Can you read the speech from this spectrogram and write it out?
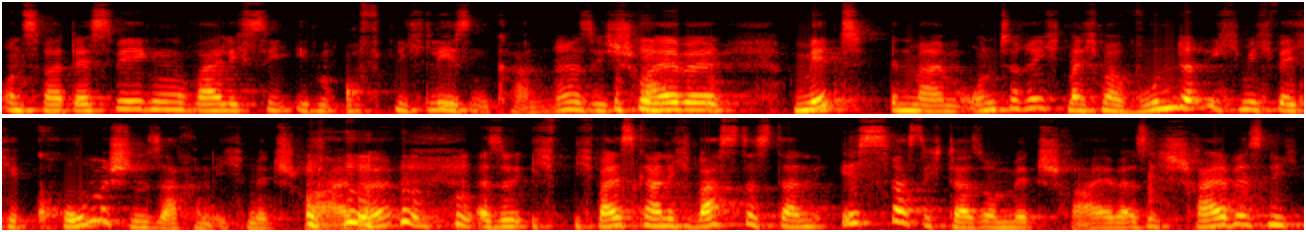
Und zwar deswegen, weil ich sie eben oft nicht lesen kann. Also ich schreibe mit in meinem Unterricht. Manchmal wundere ich mich, welche komischen Sachen ich mitschreibe. Also ich, ich weiß gar nicht, was das dann ist, was ich da so mitschreibe. Also ich schreibe es nicht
